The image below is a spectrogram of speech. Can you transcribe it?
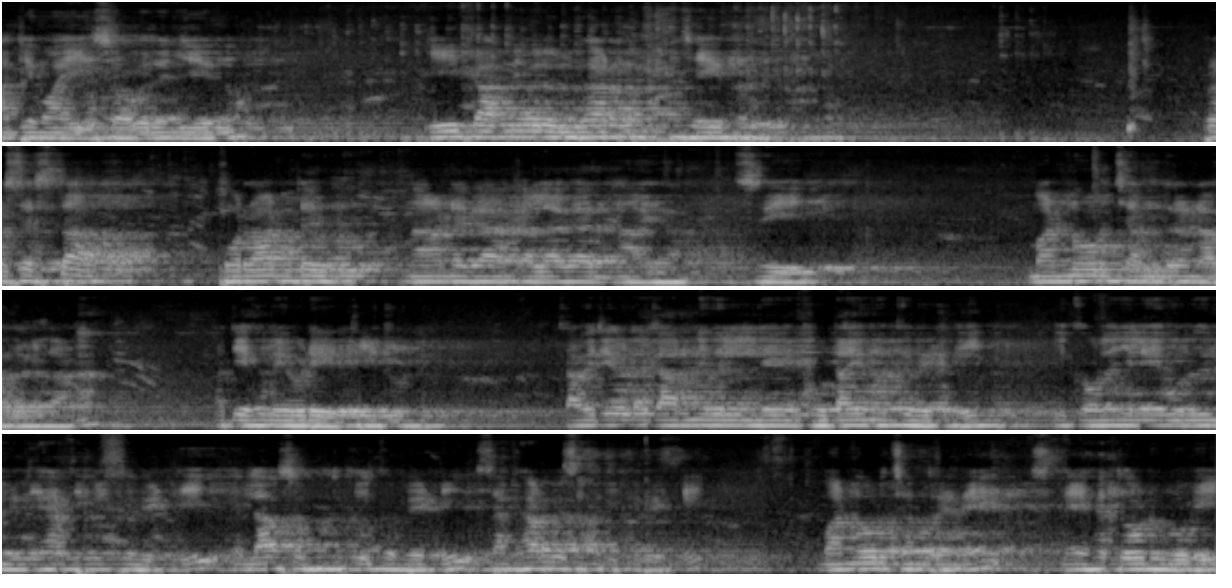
ആദ്യമായി സ്വാഗതം ചെയ്യുന്നു. ഈ കാർണിവൽ ഉദ്ഘാടനം ചെയ്യുന്നത് പ്രശസ്ത പൊറാട്ട് നാടക കലാകാരനായ ശ്രീ മണ്ണൂർ ചന്ദ്രൻ അവരുകളാണ്. അദ്ദേഹം ഇവിടെ എത്തിയിട്ടുണ്ട്. കവിതയുടെ കാർണിവലിന്റെ കൂട്ടായ്മയ്ക്ക് വേണ്ടി ഈ കോളേജിലെ മുഴുവൻ വിദ്യാർത്ഥികൾക്ക് വേണ്ടി എല്ലാ സുഹൃത്തുക്കൾക്കും വേണ്ടി സംഘാടക സമിതിക്ക് വേണ്ടി മണ്ണൂർ ചന്ദ്രനെ സ്നേഹത്തോടു കൂടി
